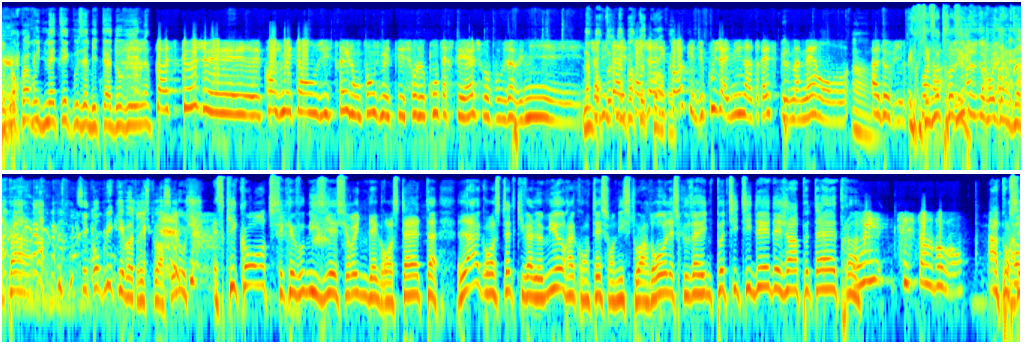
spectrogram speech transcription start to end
Et pourquoi vous mettez que vous habitez à Deauville? Parce que quand je m'étais enregistré, longtemps que je m'étais sur le compte RTL, je sais pas j'avais mis. J'habitais à l'étranger à en fait. l'époque et du coup j'avais mis une adresse de ma mère en, à Deauville. Écoutez, Voilà. votre vie ne nous regarde pas. C'est compliqué votre histoire, c'est louche. Ce qui compte, c'est que vous misiez sur une des grosses têtes, la grosse tête qui va le mieux raconter son histoire drôle. Est-ce que vous avez une petite idée déjà, peut-être? Oui, Christophe Beaugrand. Ah, pour ces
